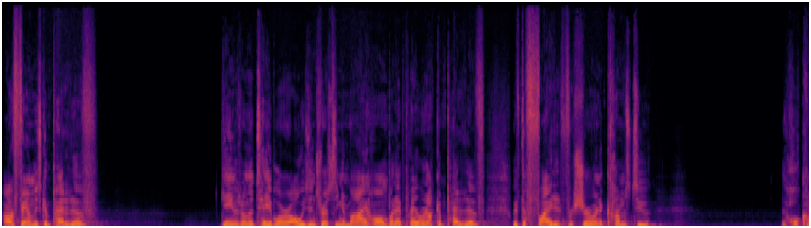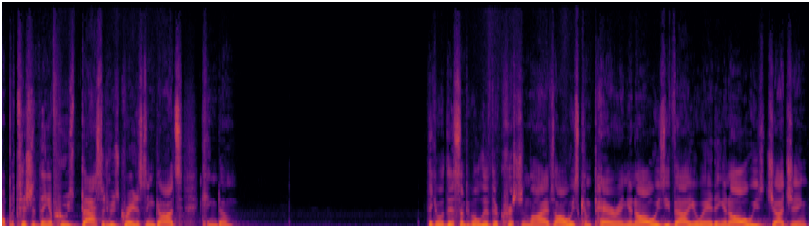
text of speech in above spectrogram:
Our family's competitive. Games around the table are always interesting in my home, but I pray we're not competitive. We have to fight it for sure when it comes to the whole competition thing of who's best and who's greatest in God's kingdom. Think about this. Some people live their Christian lives always comparing and always evaluating and always judging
